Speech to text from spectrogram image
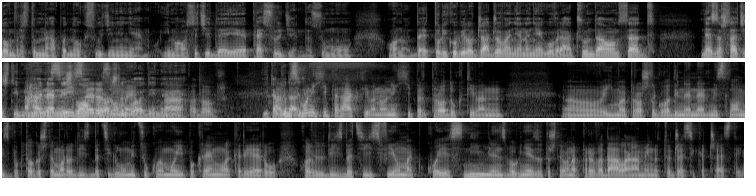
tom vrstom napadnog suđenja njemu. Ima osjećaj da je presuđen, da su mu, ono, da je toliko bilo džadžovanja na njegov račun da on sad ne zna šta će s tim. Ima je da nervni slom prošle godine. Da, pa dobro. I tako Ali mislim, dalje. on je hiperaktivan, on je hiperproduktivan. Uh, imao je prošle godine nervni slom i zbog toga što je morao da izbaci glumicu koja mu je i pokrenula karijeru Hollywoodu, da izbaci iz filma koji je snimljen zbog nje, zato što je ona prva dala Aminu, to je Jessica Chastain.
